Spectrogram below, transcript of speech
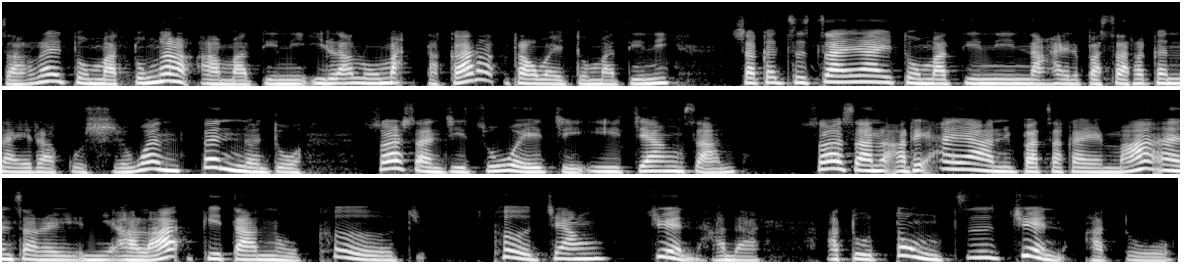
上来多马东啊，阿马蒂尼伊拉罗马，大家绕外多马蒂尼，下个子在爱多马蒂尼，那还巴萨拉跟那伊拉古十万份呢多，刷山之主为之一江山。刷山阿里哎呀，你把这个马鞍上的你阿拉给他努客客江卷哈呢，阿都动资卷阿都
